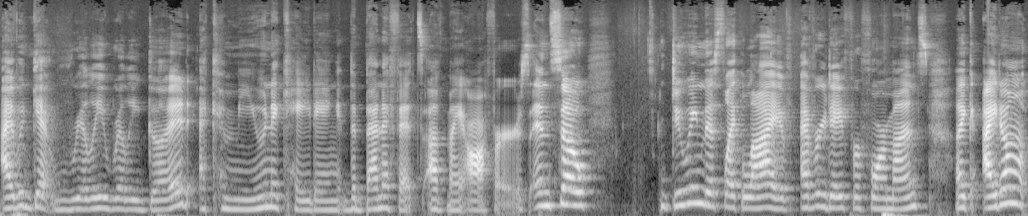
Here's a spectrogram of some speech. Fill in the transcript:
I would get really, really good at communicating the benefits of my offers. And so, doing this like live every day for four months, like I don't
